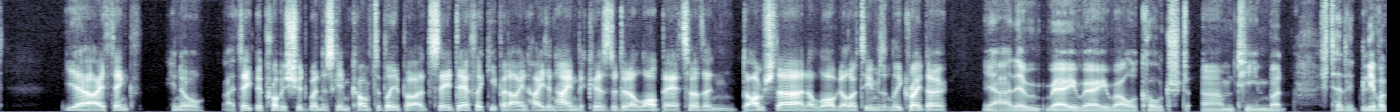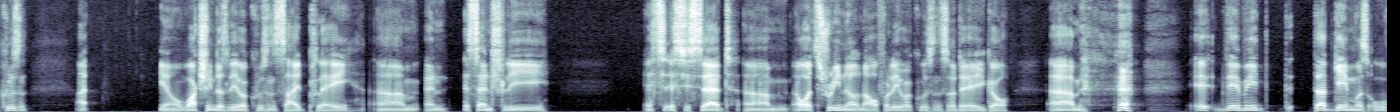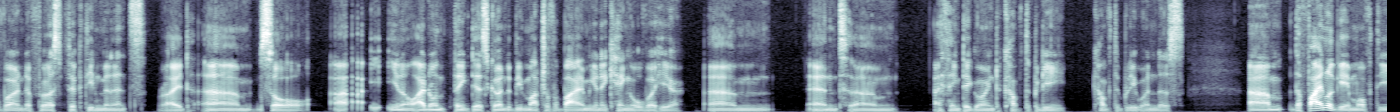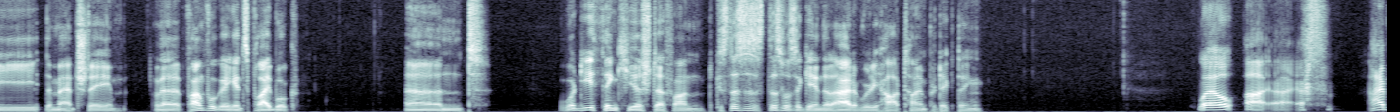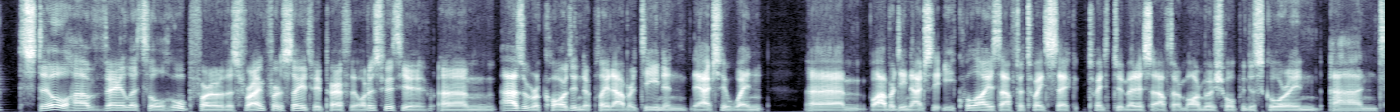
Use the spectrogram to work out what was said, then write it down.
yeah, I think you know, I think they probably should win this game comfortably, but I'd say definitely keep an eye on Heidenheim because they're doing a lot better than Darmstadt and a lot of the other teams in the league right now. Yeah, they're very, very well coached um, team, but Leverkusen you know, watching this Leverkusen side play, um, and essentially, as, as you said, um, oh, it's 3 0 now for Leverkusen, so there you go. Um, it, they made that game was over in the first 15 minutes, right? Um, so, uh, you know, I don't think there's going to be much of a Bayern Munich hangover here. Um, and um, I think they're going to comfortably comfortably win this. The final game of the, the match day, uh, Frankfurt against Freiburg. And what do you think here, Stefan? Because this is this was a game that I had a really hard time predicting. Well, I, I, I still have very little hope for this Frankfurt side, to be perfectly honest with you. Um, as we're recording, they're playing Aberdeen, and they actually went. Um, well, Aberdeen actually equalised after 20 sec- 22 minutes after Marmoush opened the scoring, and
